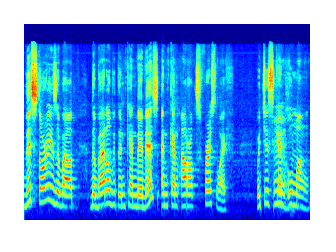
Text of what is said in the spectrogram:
this story is about the battle between Ken Dedes and Ken Arok's first wife, which is Ken Umang.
